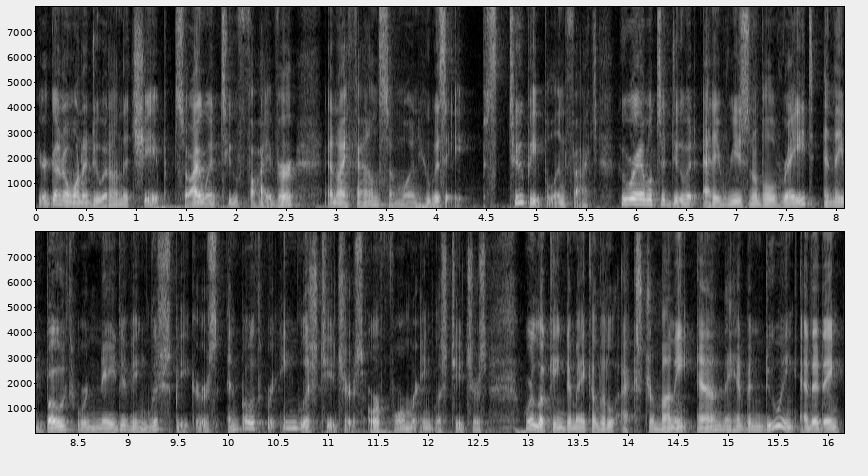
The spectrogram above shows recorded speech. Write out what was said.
you're going to want to do it on the cheap. So I went to Fiverr and I found someone who was, two people in fact, who were able to do it at a reasonable rate. And they both were native English speakers and both were teachers or former English teachers were looking to make a little extra money and they had been doing editing,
